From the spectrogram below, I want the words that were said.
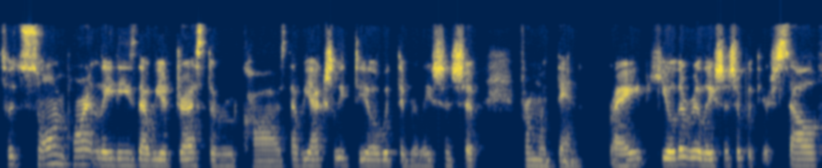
So it's so important ladies that we address the root cause that we actually deal with the relationship from within right? Heal the relationship with yourself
